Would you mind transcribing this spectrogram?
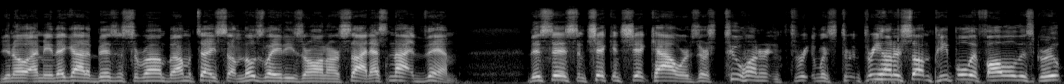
You know, I mean, they got a business to run, but I'm going to tell you something. Those ladies are on our side. That's not them. This is some chicken shit cowards. There's 203, was 300 something people that follow this group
